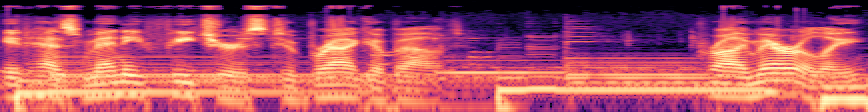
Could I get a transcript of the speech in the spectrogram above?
it has many features to brag about. Primarily,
